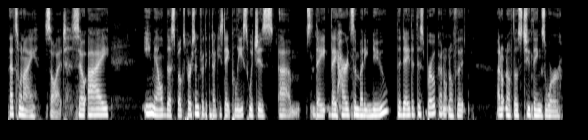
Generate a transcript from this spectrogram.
that's when I saw it. So I emailed the spokesperson for the Kentucky State Police, which is um, they they hired somebody new the day that this broke. I don't know if it I don't know if those two things were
